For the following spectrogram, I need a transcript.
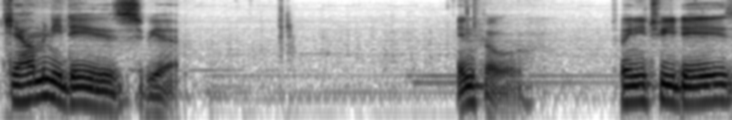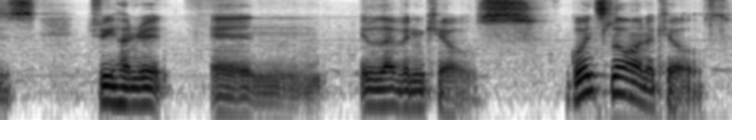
Okay, how many days we at? Info. 23 days, 311 kills. Going slow on the kills.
